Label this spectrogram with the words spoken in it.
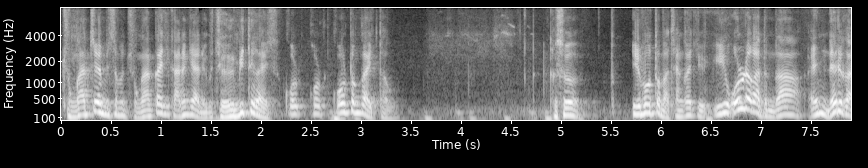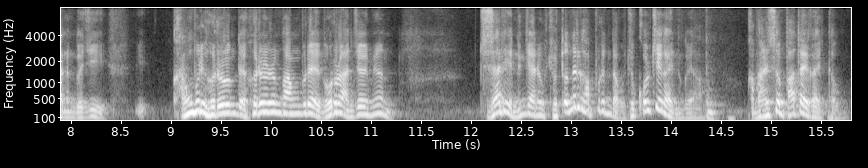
중간점 있으면 중간까지 가는 게 아니고 저 밑에가 있어. 꼴, 꼴, 꼴등가 있다고. 그래서 일본도 마찬가지. 이 올라가든가 아니면 내려가는 거지. 강물이 흐르는데 흐르는 강물에 노를 안 저으면 저 자리에 있는 게 아니고 저 떠내려가 버린다고. 저 꼴찌가 있는 거야. 가만히 있으면 바다에 가 있다고.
